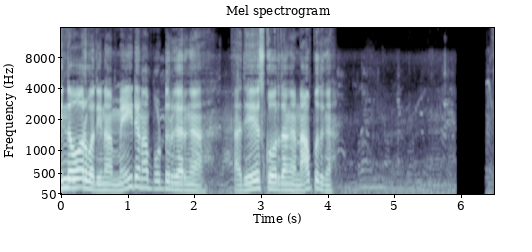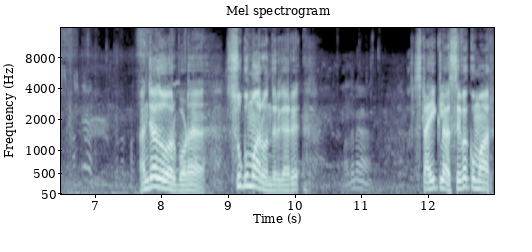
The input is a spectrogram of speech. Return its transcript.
இந்த ஓவர் பார்த்தீங்கன்னா மெய்டனாக போட்டுருக்காருங்க. அதே ஸ்கோர் தாங்க நாற்பதுங்க. அஞ்சாவது ஓவர் போட சுகுமார் வந்திருக்காரு. ஸ்ட்ரைக்கில் சிவகுமார்.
